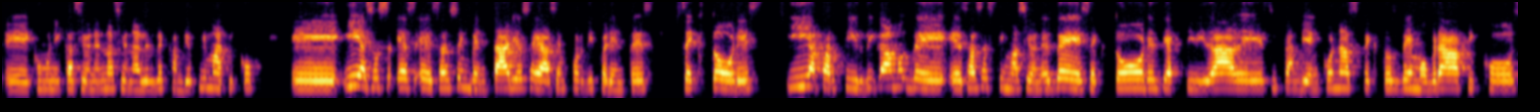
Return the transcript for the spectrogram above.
eh, comunicaciones nacionales de cambio climático. Eh, y esos, esos inventarios se hacen por diferentes sectores y a partir, digamos, de esas estimaciones de sectores, de actividades y también con aspectos demográficos,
